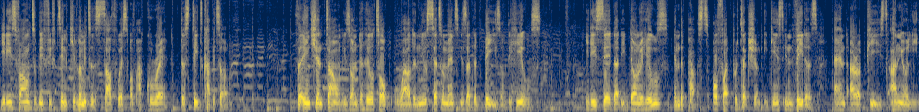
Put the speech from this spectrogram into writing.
It is found to be 15 kilometers southwest of Akure, the state capital. The ancient town is on the hilltop while the new settlement is at the base of the hills. It is said that the Idanre Hills in the past offered protection against invaders and are appeased annually.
